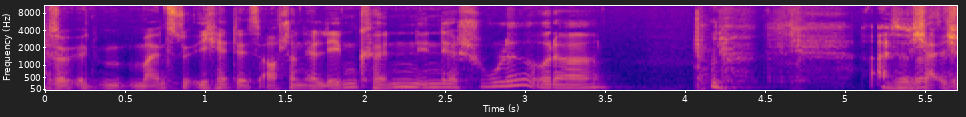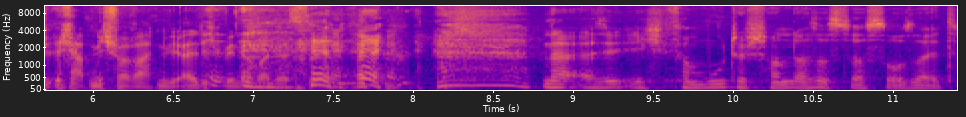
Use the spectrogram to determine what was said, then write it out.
Also äh, meinst du, ich hätte es auch schon erleben können in der Schule oder? Also ich, ich, ich habe nicht verraten, wie alt ich bin, aber das. Na, also ich vermute schon, dass es das so seit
